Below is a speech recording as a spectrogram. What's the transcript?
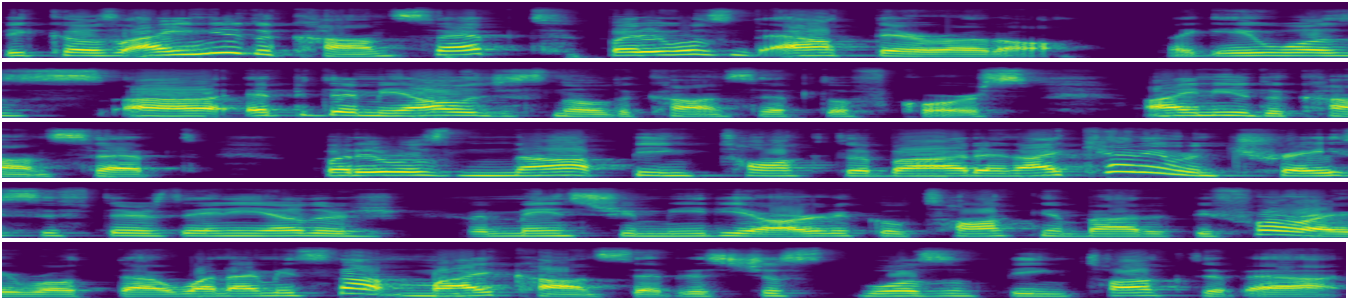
because I knew the concept, but it wasn't out there at all. Like it was, uh, epidemiologists know the concept, of course. I knew the concept, but it was not being talked about. And I can't even trace if there's any other mainstream media article talking about it before I wrote that one. I mean, it's not my concept. It just wasn't being talked about.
